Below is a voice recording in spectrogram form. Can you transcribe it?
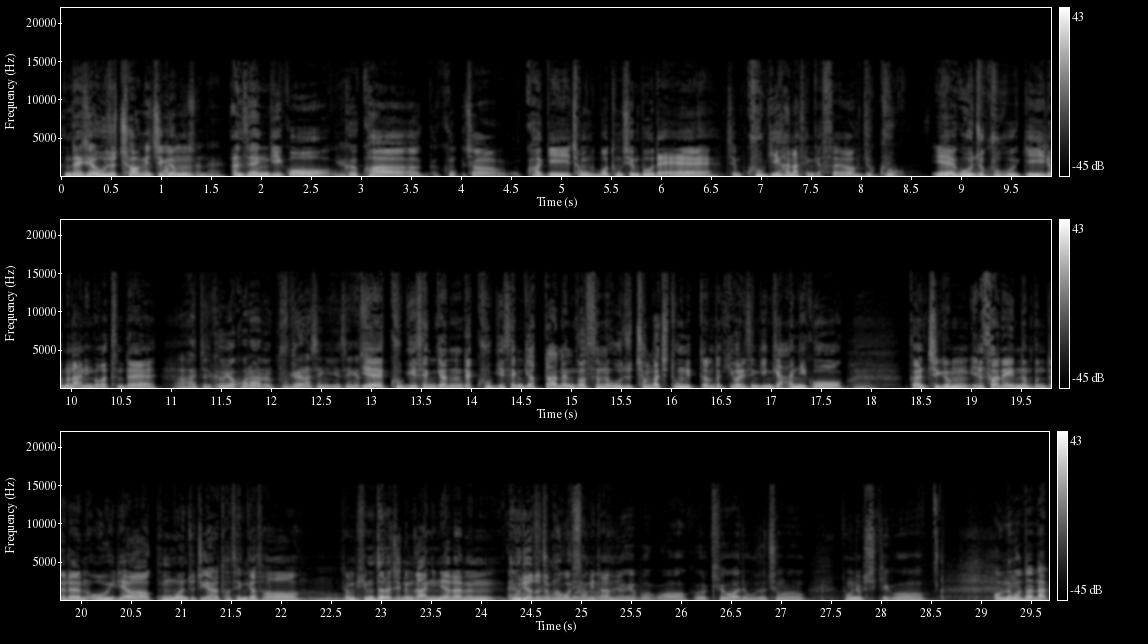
근데 이제 우주청이 지금 까먹었었네. 안 생기고 예. 그과저 과기 정보통신부 내에 지금 국이 하나 생겼어요. 우주국. 예, 우주 국이 이름은 아닌 것 같은데. 아, 하여튼 그 역할을 하는 국이 하나 생기긴 생겼어요. 예, 국이 생겼는데 국이 생겼다는 것은 우주청 같이 독립된 어떤 기관이 생긴 게 아니고 예. 그러니까 지금 일선에 있는 분들은 오히려 공무원 조직이 하나 더 생겨서 좀 힘들어지는 거 아니냐라는 우려도 좀 하고 있습니다. 운영해 보고 그걸 키워가지고 우주청으로 독립시키고 없는 것도 나,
